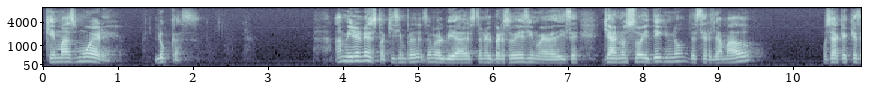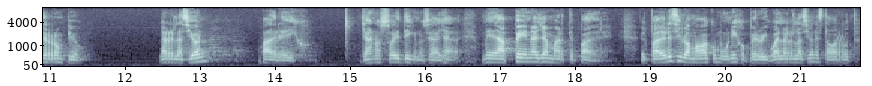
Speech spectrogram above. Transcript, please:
¿qué más muere? Lucas. Ah, miren esto, aquí siempre se me olvida esto, en el verso 19 dice, ya no soy digno de ser llamado. O sea que, ¿qué se rompió? La relación padre-hijo ya no soy digno, o sea, ya me da pena llamarte padre. El padre sí lo amaba como un hijo, pero igual la relación estaba rota.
